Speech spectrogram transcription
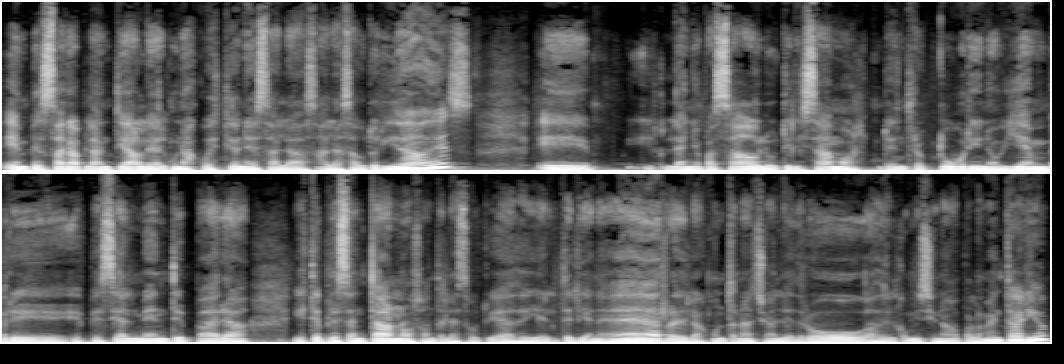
empezar a plantearle algunas cuestiones a las, autoridades. Eh, el año pasado lo utilizamos entre octubre y noviembre especialmente para este, presentarnos ante las autoridades del INR, de la Junta Nacional de Drogas, del comisionado parlamentario.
